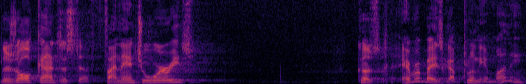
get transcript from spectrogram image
There's all kinds of stuff. Financial worries, because everybody's got plenty of money.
